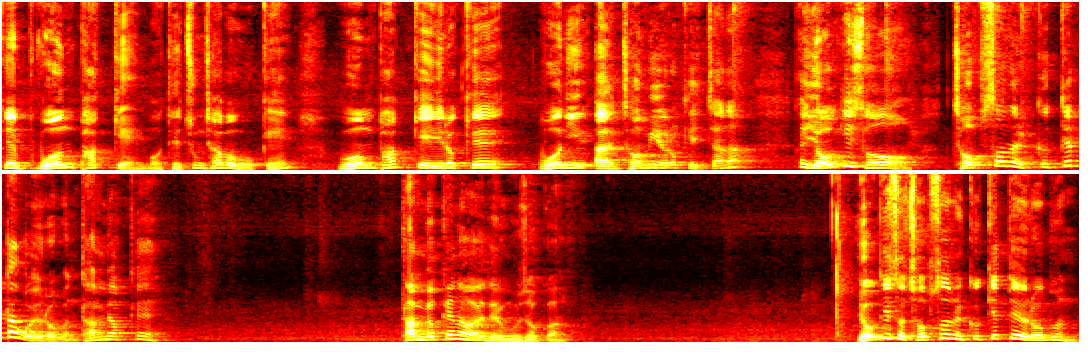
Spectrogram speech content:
그냥 원 밖에 뭐 대충 잡아볼게. 원 밖에 이렇게 원이 아 점이 이렇게 있잖아. 여기서 접선을 끊겠다고 여러분. 답몇 개? 답 몇 개 나와야 돼요 무조건. 여기서 접선을 끊겠대 여러분.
